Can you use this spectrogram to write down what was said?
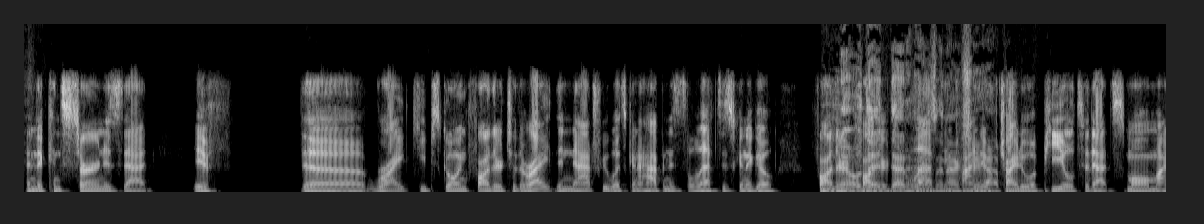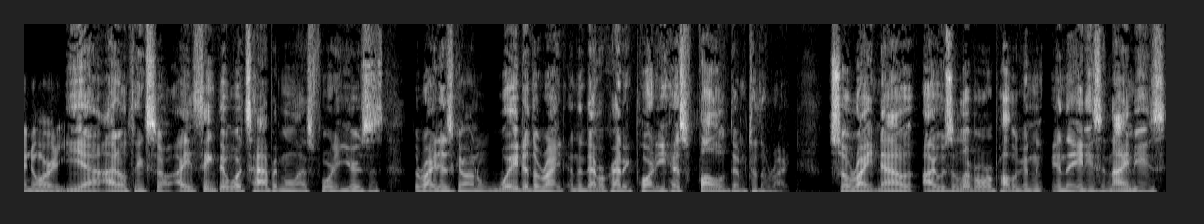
And the concern is that if the right keeps going farther to the right, then naturally what's going to happen is the left is going to go farther no, and farther that, that to the left and kind of happened. try to appeal to that small minority. Yeah, I don't think so. I think that what's happened in the last 40 years is the right has gone way to the right and the Democratic Party has followed them to the right. So right now, I was a liberal Republican in the 80s and 90s.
